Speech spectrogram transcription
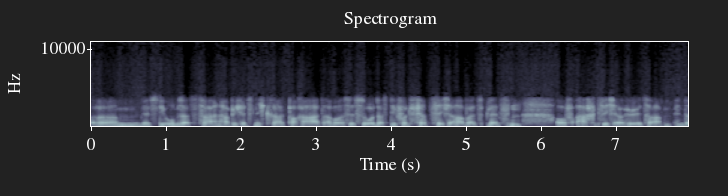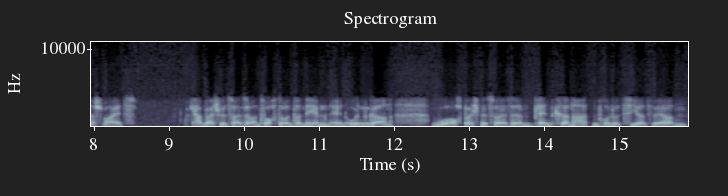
Ähm, jetzt die Umsatzzahlen habe ich jetzt nicht gerade parat, aber es ist so, dass die von 40 Arbeitsplätzen auf 80 erhöht haben in der Schweiz. Wir haben beispielsweise auch ein Tochterunternehmen in Ungarn, wo auch beispielsweise Blendgranaten produziert werden.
